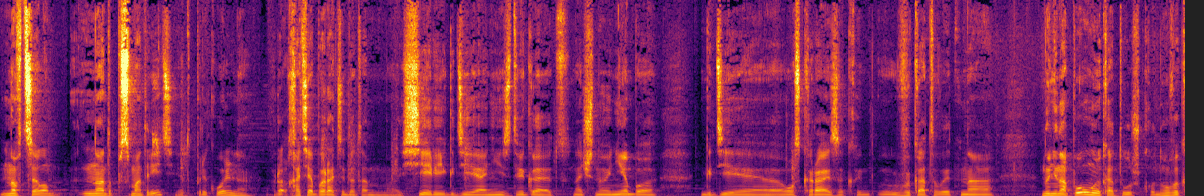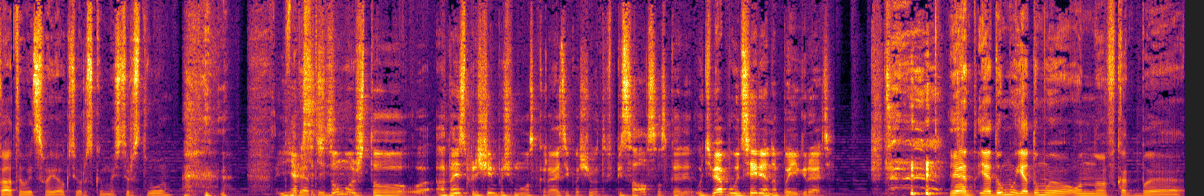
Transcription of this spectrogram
Но в целом надо посмотреть, это прикольно. Хотя бы ради да, там, серии, где они сдвигают ночное небо, где Оскар Айзек выкатывает на, ну не на полную катушку, но выкатывает свое актерское мастерство. Я, кстати, думаю, что одна из причин, почему Оскар Айзек вообще в это вписался, сказали, у тебя будет серия на поиграть. Я, я думаю, я думаю, он как бы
